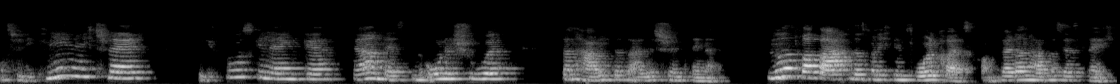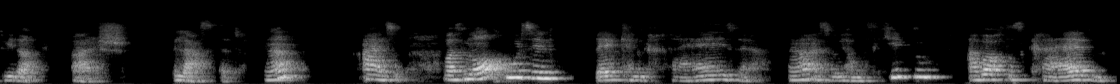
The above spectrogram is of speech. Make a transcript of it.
Ist für die Knie nicht schlecht, für die Fußgelenke, ja, am besten ohne Schuhe. Dann habe ich das alles schön drinnen. Nur darauf achten, dass man nicht ins Hohlkreuz kommt, weil dann hat man es erst recht wieder falsch belastet. Ja? Also, was noch gut sind, Beckenkreise. Ja, also wir haben das Kippen, aber auch das Kreisen.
